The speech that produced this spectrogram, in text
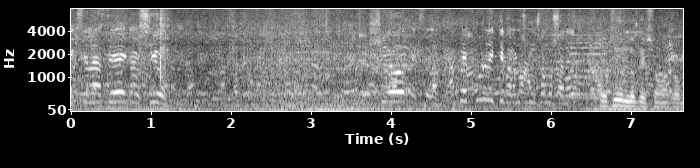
এক্সেল আছে এটা শিওর শিওর এক্সেল আছে। আপনি পুরো দেখতে পারেন কোনো সমস্যা নেই। প্রচুর লোকের সমাগম।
